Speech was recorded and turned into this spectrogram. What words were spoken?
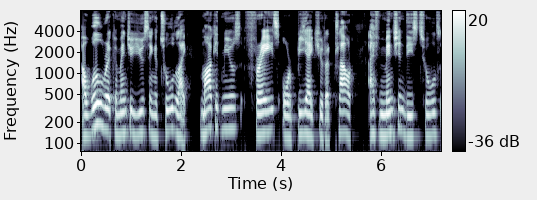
I will recommend you using a tool like MarketMuse, Frase, or BIQ.cloud. I've mentioned these tools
